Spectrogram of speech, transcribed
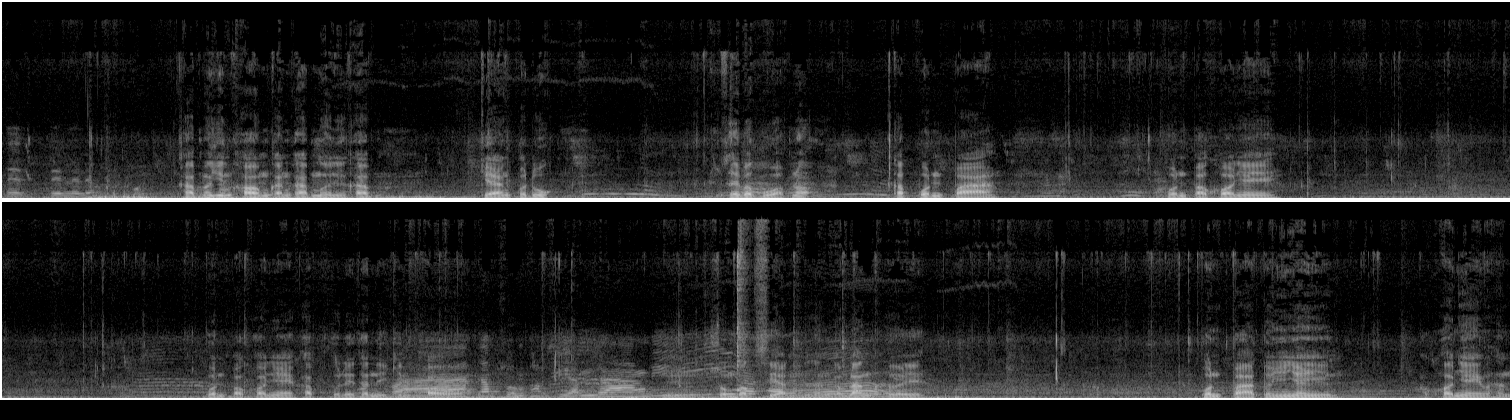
เต้นเต้นเลยแล้วครับมากินข้าวกันครับมื้อนี้ครับ แกงปลาดุก ใส่บักบวบเนาะกับปนปลาปนปลาคอใหญ่ปนปลาคอใหญ่ครับผู้ใดท่านได้กินข้าวกับสมพักเสียนยางดิอืมสมบักเสียนคือกันกำลังเคยปนปลาตัวใหญ่ๆเอาข้อใหญ่มาทัน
